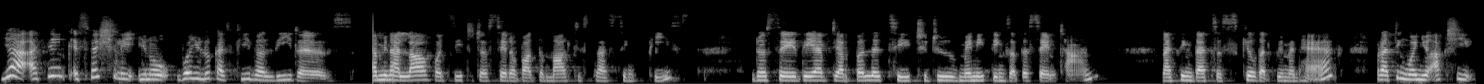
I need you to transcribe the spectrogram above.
Yeah, I think especially, you know, when you look at female leaders, I mean, I love what Zita just said about the multitasking piece. You know, say they have the ability to do many things at the same time. And I think that's a skill that women have. But I think when you're actually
